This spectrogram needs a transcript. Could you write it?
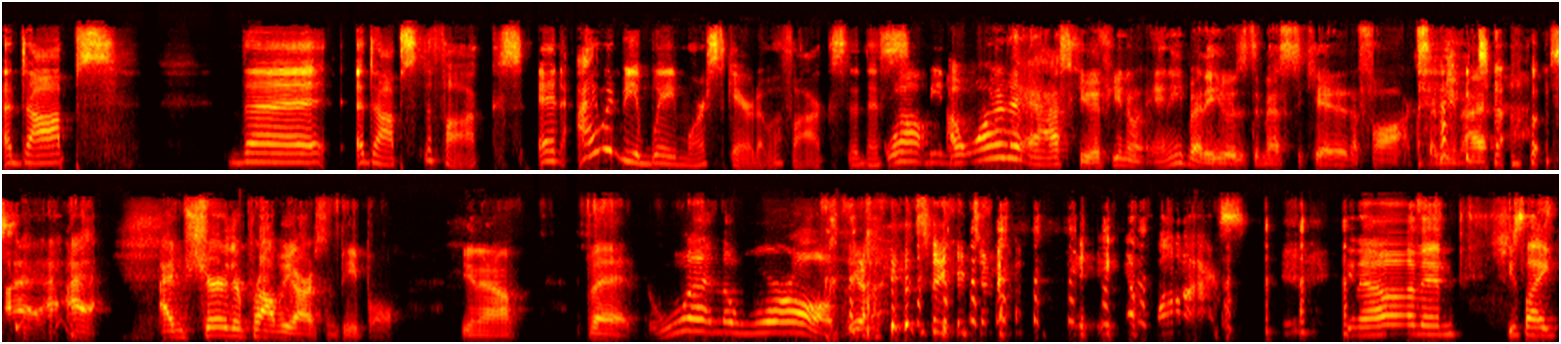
adopts the adopts the fox, and I would be way more scared of a fox than this. well I mean, i wanted to ask you if you know anybody who has domesticated a fox i mean i. I, I i'm sure there probably are some people you know but what in the world you know so you're domesticating a fox you know and then she's like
